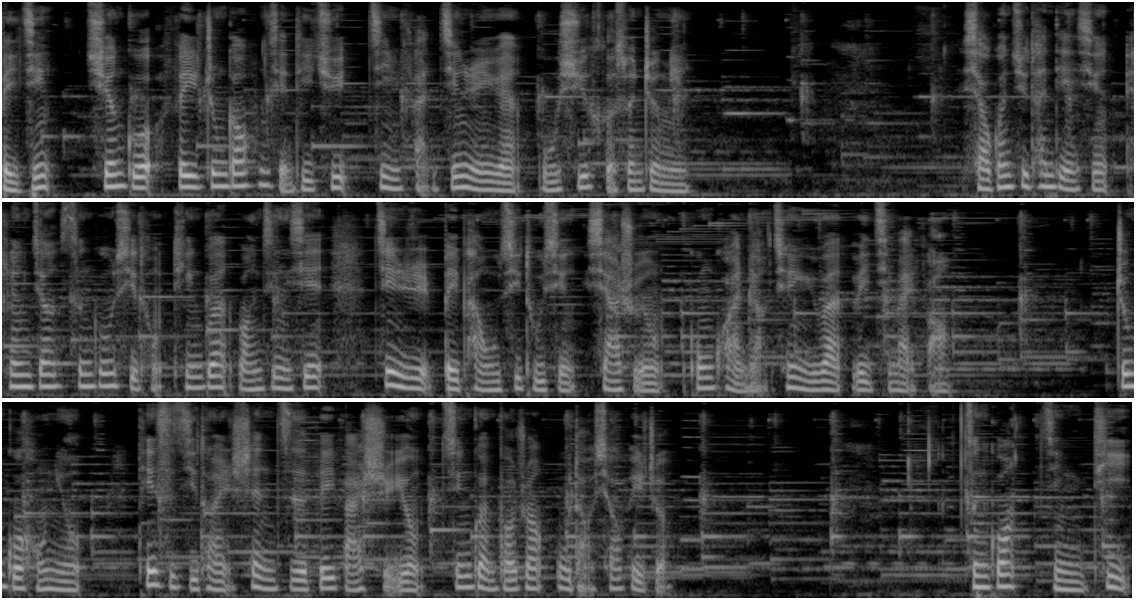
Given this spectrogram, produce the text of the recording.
北京，全国非中高风险地区进返京人员无需核酸证明。小官巨贪典型：黑龙江森工系统厅官王敬先近日被判无期徒刑，下属用公款两千余万为其买房。中国红牛天赐集团擅自非法使用金冠包装误导消费者。增光警惕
